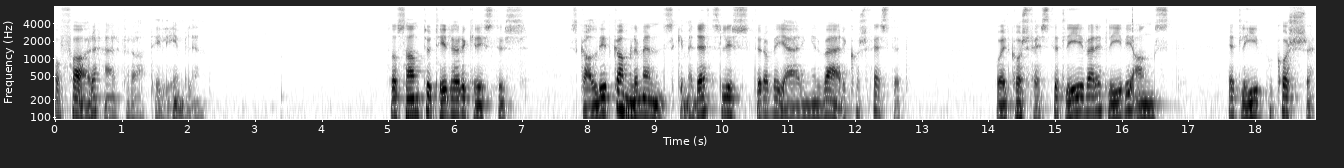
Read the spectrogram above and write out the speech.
å fare herfra til himmelen. Så sant du tilhører Kristus, skal ditt gamle menneske med dets lyster og begjæringer være korsfestet, og et korsfestet liv er et liv i angst, et liv på korset,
